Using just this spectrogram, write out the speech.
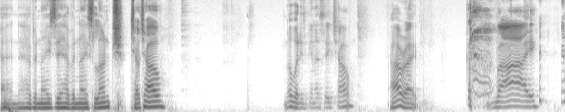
And have a nice day. Have a nice lunch. Ciao, ciao. Nobody's gonna say ciao. All right. Bye.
